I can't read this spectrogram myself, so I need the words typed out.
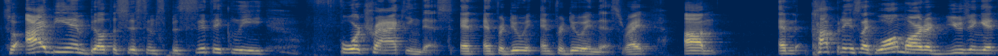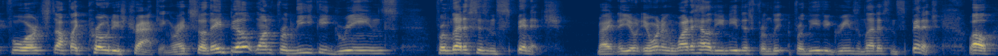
so IBM built a system specifically for tracking this and, and for doing and for doing this, right? Um, and companies like Walmart are using it for stuff like produce tracking, right? So they built one for leafy greens, for lettuces and spinach, right? Now you're wondering why the hell do you need this for le- for leafy greens and lettuce and spinach? Well,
